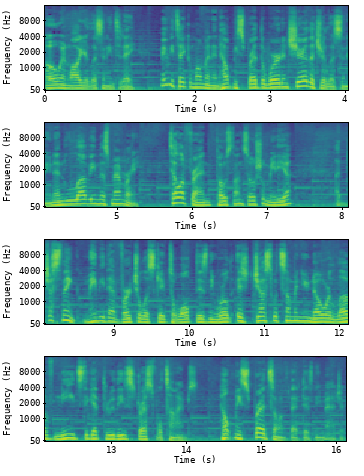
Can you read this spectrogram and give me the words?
Oh, and while you're listening today, maybe take a moment and help me spread the word and share that you're listening and loving this memory. Tell a friend, post on social media. Uh, just think, maybe that virtual escape to Walt Disney World is just what someone you know or love needs to get through these stressful times. Help me spread some of that Disney magic.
